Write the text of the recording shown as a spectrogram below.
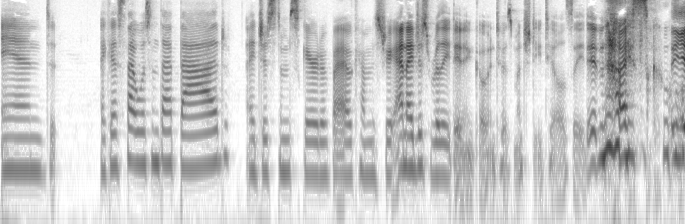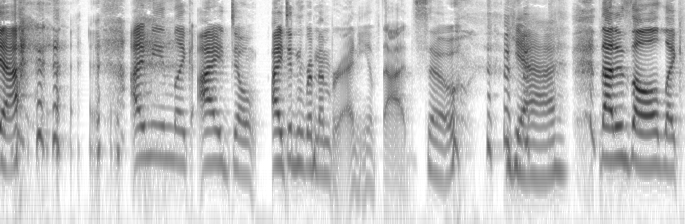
And I guess that wasn't that bad. I just am scared of biochemistry. And I just really didn't go into as much detail as they did in high school. Yeah. I mean, like, I don't, I didn't remember any of that. So, yeah. that is all. Like,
